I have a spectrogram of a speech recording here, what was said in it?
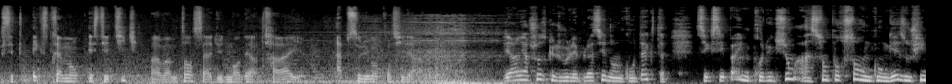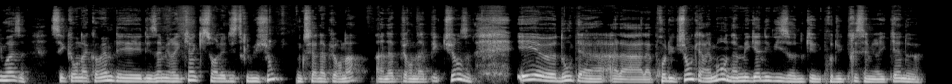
c'est extrêmement esthétique, en même temps ça a dû demander un travail absolument considérable. Dernière chose que je voulais placer dans le contexte, c'est que c'est pas une production à 100% hongkongaise ou chinoise. C'est qu'on a quand même des, Américains qui sont à la distribution. Donc c'est Annapurna, Annapurna Pictures. Et euh, donc à, la, production, carrément, on a Megan Ellison, qui est une productrice américaine euh,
